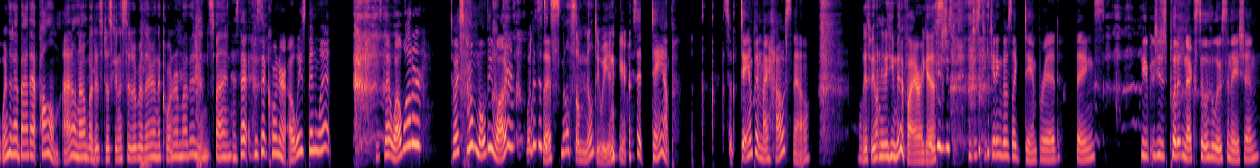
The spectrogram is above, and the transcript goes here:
When did I buy that palm? I don't know, but it's just gonna sit over there in the corner of my vision. It's fine. Has that has that corner always been wet? Is that well water? Do I smell moldy water? What Why is does it this? smell so mildewy in here? Is it damp? It's so damp in my house now. At least we don't need a humidifier, I guess. You just you just keep getting those like damp rid things. You, you just put it next to the hallucination.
